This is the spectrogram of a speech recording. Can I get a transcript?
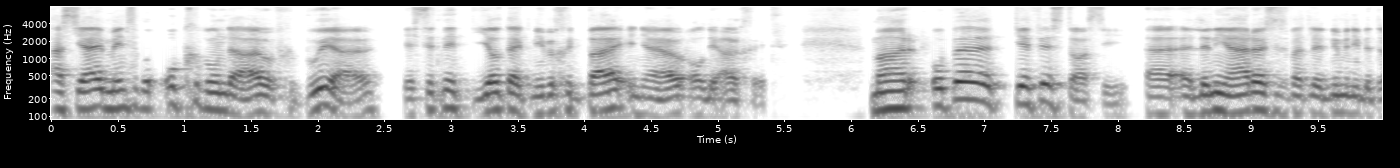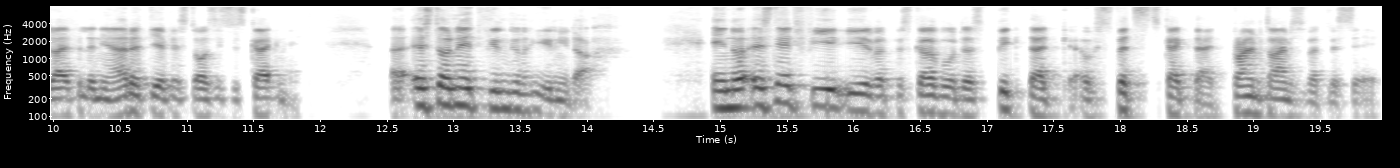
as jy mense wil opgewonde hou of geboeie hou, jy sit net heeltyd nuwe goed by en jy hou al die ou goed. Maar op 'n TV-stasie, 'n uh, lineêre soos wat hulle noem in die bedryf 'n lineêre TV-stasie soos kyk net. Uh, is daar net 24 uur in die dag. En daar is net 4 uur wat beskou word as peak tyd of spits kyktyd, prime times wat hulle sê.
